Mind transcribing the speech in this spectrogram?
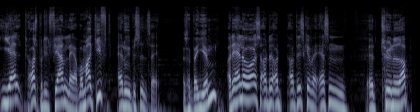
i alt, også på dit fjernlager. Hvor meget gift er du i besiddelse af? Altså derhjemme, Og det handler jo også, og det, og, og det skal være er sådan øh, tyndet op.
